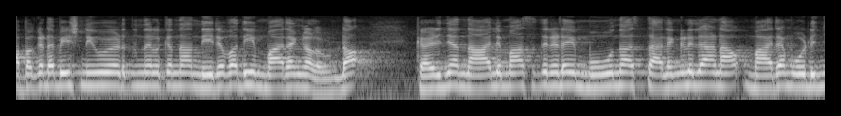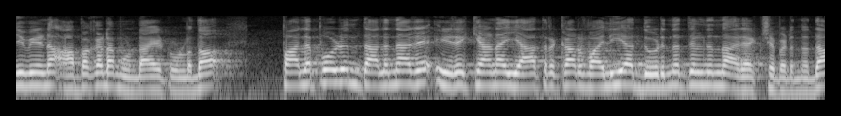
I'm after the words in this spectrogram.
അപകട ഭീഷണി ഉയർത്തി നിൽക്കുന്ന നിരവധി മരങ്ങളുണ്ട്. കഴിഞ്ഞ നാല് മാസത്തിനിടെ മൂന്ന് സ്ഥലങ്ങളിലാണ് മരം ഒടിഞ്ഞു വീണ് അപകടമുണ്ടായിട്ടുള്ളത്. പലപ്പോഴും തലനാര ഇഴയ്ക്കാണ് യാത്രക്കാർ വലിയ ദുരന്തത്തിൽ നിന്ന് രക്ഷപ്പെടുന്നത്.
